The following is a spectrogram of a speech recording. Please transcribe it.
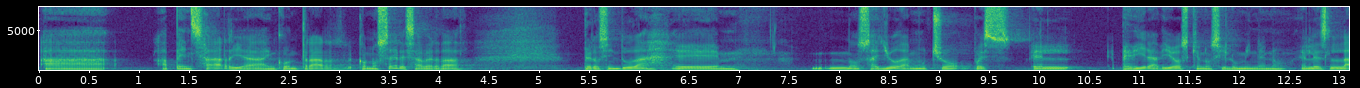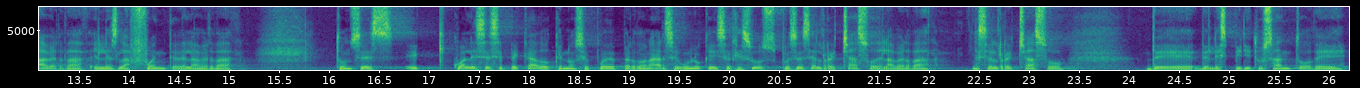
a, pensar y a encontrar, conocer esa verdad. Pero sin duda eh, nos ayuda mucho pues el pedir a Dios que nos ilumine, ¿no? Él es la verdad, Él es la fuente de la verdad. Entonces, eh, ¿cuál es ese pecado que no se puede perdonar según lo que dice Jesús? Pues es el rechazo de la verdad, es el rechazo del Espíritu Santo, de,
